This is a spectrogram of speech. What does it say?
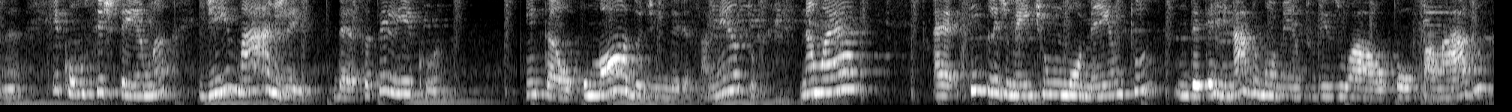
né? e com o sistema de imagem dessa película. Então, o modo de endereçamento não é é simplesmente um momento, um determinado momento visual ou falado,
